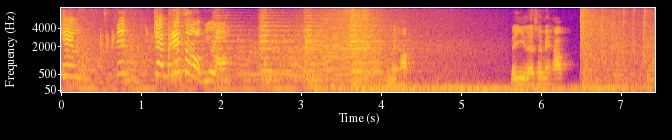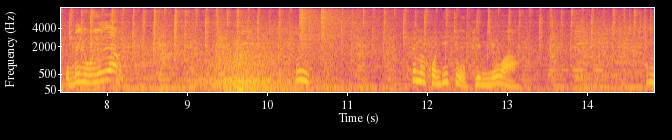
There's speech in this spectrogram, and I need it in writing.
พิมพ์นี่แกไม่ได้สลบอยู่เหรอ เห็นไหมครับ ได้ยินแล้วใช่ไหมครับ ผมไม่รู้เรื่องเฮ้ยนั่นมันคนที่จูบพิมพ์นี่หว่าทำไม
